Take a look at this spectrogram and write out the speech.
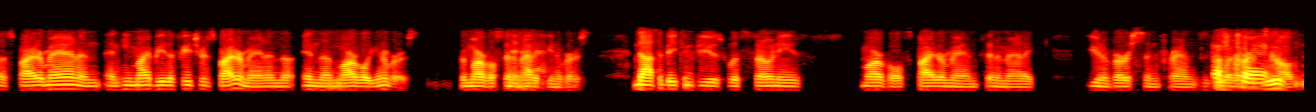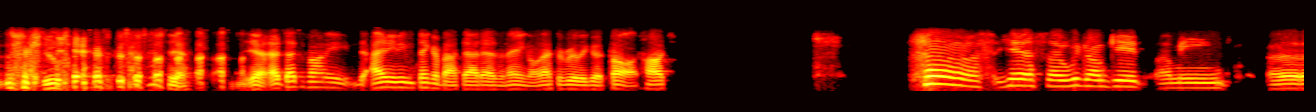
a Spider-Man and and he might be the featured Spider-Man in the in the Marvel universe, the Marvel Cinematic Yeah. Universe. Not to be confused with Sony's Marvel Spider-Man Cinematic Universe and Friends, Of whatever it's crap. yeah, yeah, that's funny. I didn't even think about that as an angle. That's a really good thought, Hutch. yeah, so we're gonna get. I mean, uh,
